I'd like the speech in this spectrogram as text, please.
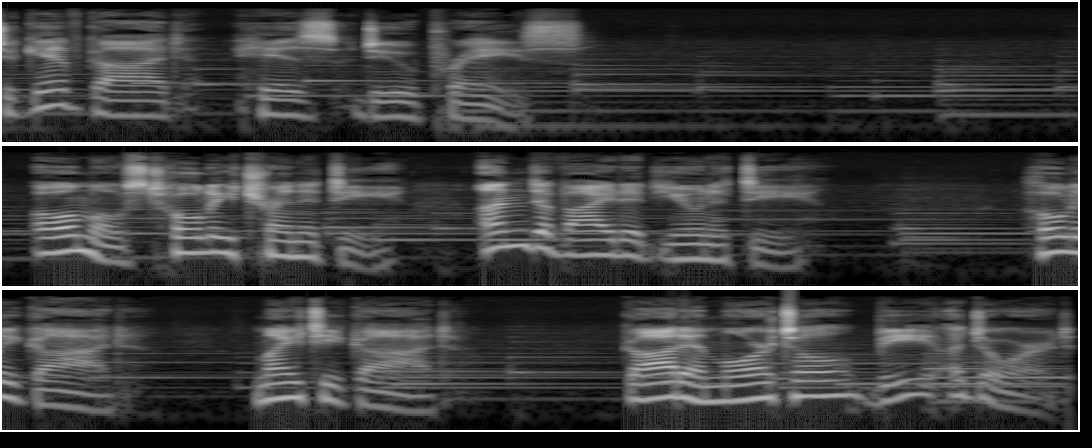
to give God his due praise. O most holy Trinity, undivided unity, holy God, mighty God, God immortal, be adored.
